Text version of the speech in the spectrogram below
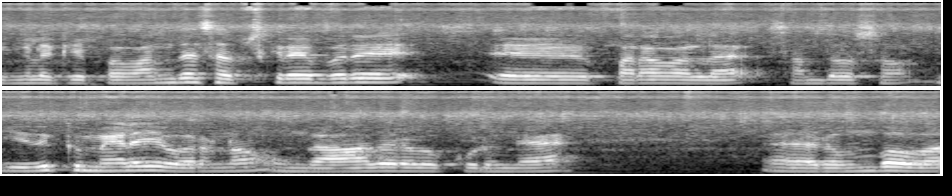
எங்களுக்கு இப்போ வந்த சப்ஸ்கிரைபரு பரவாயில்ல சந்தோஷம். இதுக்கு மேலேயே வரணும். உங்கள் ஆதரவை கொடுங்க. ரொம்ப ரொம்ப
